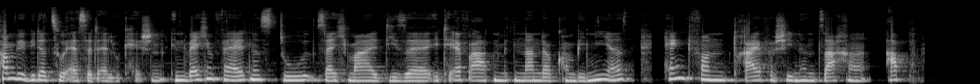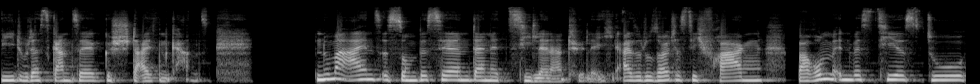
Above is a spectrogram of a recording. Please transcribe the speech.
Kommen wir wieder zu Asset Allocation. In welchem Verhältnis du, sag ich mal, diese ETF-Arten miteinander kombinierst, hängt von drei verschiedenen Sachen ab, wie du das Ganze gestalten kannst. Nummer eins ist so ein bisschen deine Ziele natürlich. Also du solltest dich fragen, warum investierst du?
